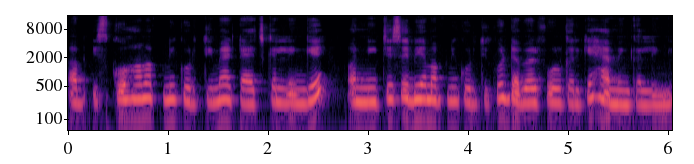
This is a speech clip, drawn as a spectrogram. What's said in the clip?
अब इसको हम अपनी कुर्ती में अटैच कर लेंगे और नीचे से भी हम अपनी कुर्ती को डबल फोल्ड करके हेमिंग कर लेंगे।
